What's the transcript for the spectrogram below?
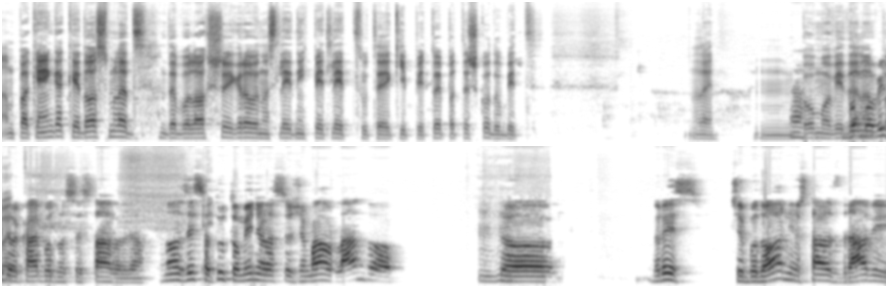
ampak enega, ki je dosti mlad, da bo lahko še igral naslednjih pet let v tej ekipi, to je pa težko dobiti. Mm, ja, bomo videli, bomo videli ampak... kaj bodo se stavili. Ja. No, zdaj so tudi omenjali, da se že ima Orlando. Uh -huh. uh, res, če bodo oni ostali zdravi,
